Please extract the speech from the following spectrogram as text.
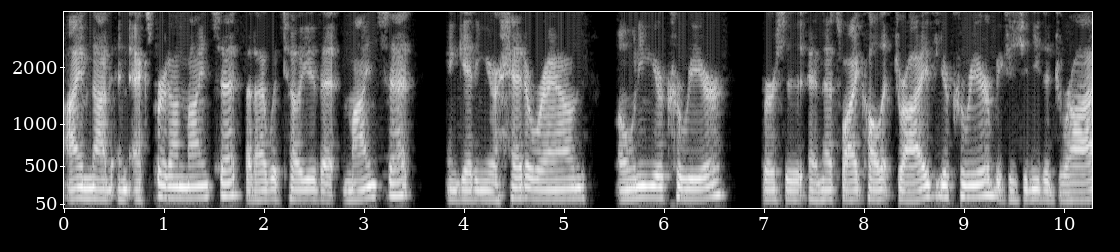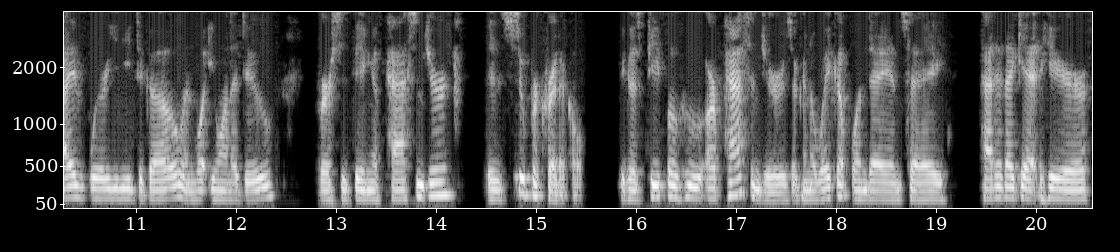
I'm not an expert on mindset, but I would tell you that mindset and getting your head around owning your career versus, and that's why I call it drive your career because you need to drive where you need to go and what you want to do versus being a passenger is super critical because people who are passengers are going to wake up one day and say, How did I get here?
